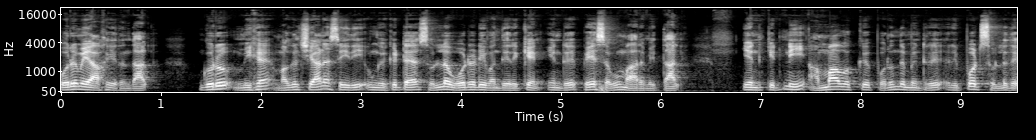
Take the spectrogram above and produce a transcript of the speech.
பொறுமையாக இருந்தாள். குரு மிக மகிழ்ச்சியான செய்தி உங்ககிட்ட சொல்ல ஓடடி வந்திருக்கேன் என்று பேசவும் ஆரம்பித்தாள். என் கிட்னி அம்மாவுக்கு பொருந்தும் என்று ரிப்போர்ட் சொல்லுது.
